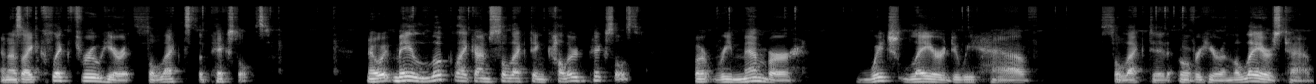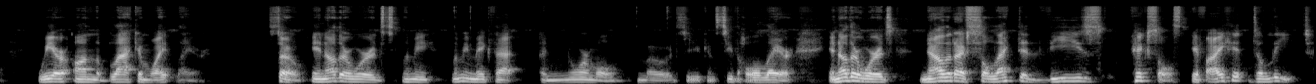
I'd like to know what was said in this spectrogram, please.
And as I click through here, it selects the pixels. Now it may look like I'm selecting colored pixels, but remember which layer do we have selected over here in the layers tab? We are on the black and white layer. So in other words, let me, let me make that a normal mode so you can see the whole layer. In other words, now that I've selected these pixels, if I hit delete,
